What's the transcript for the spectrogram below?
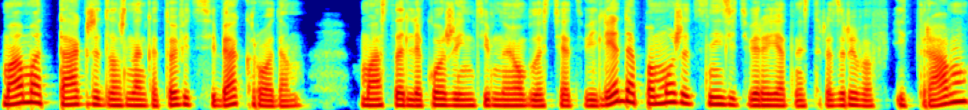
Мама также должна готовить себя к родам. Масло для кожи интимной области от Виледа поможет снизить вероятность разрывов и травм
